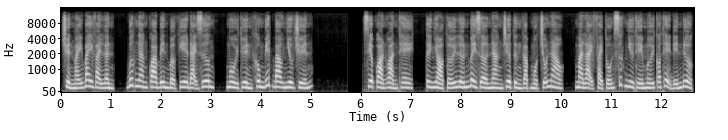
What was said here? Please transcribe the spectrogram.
chuyển máy bay vài lần, bước ngang qua bên bờ kia đại dương, ngồi thuyền không biết bao nhiêu chuyến. Diệp Oản Oản thề, từ nhỏ tới lớn bây giờ nàng chưa từng gặp một chỗ nào, mà lại phải tốn sức như thế mới có thể đến được.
